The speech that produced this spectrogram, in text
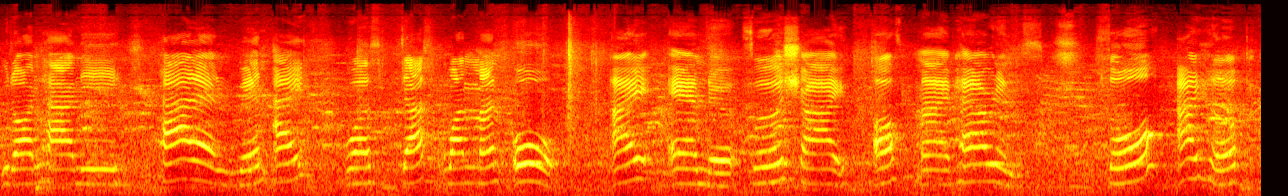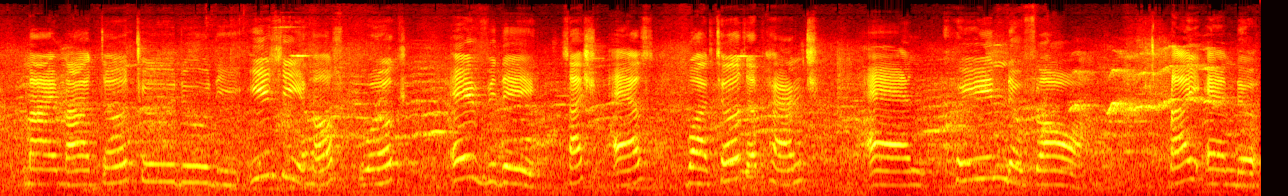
Udon Thani, Thailand when I was just one month old. I am the first child of my parents. So I help my mother to do the easy housework every day, such as water the plant and clean the floor. I am a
